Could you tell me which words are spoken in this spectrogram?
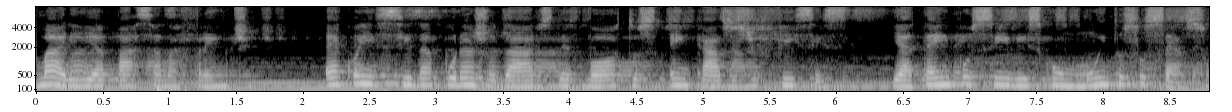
Maria passa na frente é conhecida por ajudar os devotos em casos difíceis e até impossíveis com muito sucesso.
